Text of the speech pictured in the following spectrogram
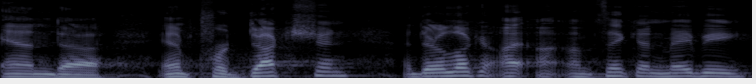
and, uh, and production. And they're looking, I, am thinking maybe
